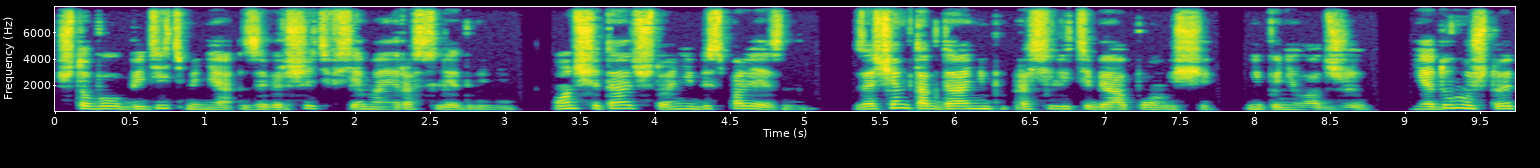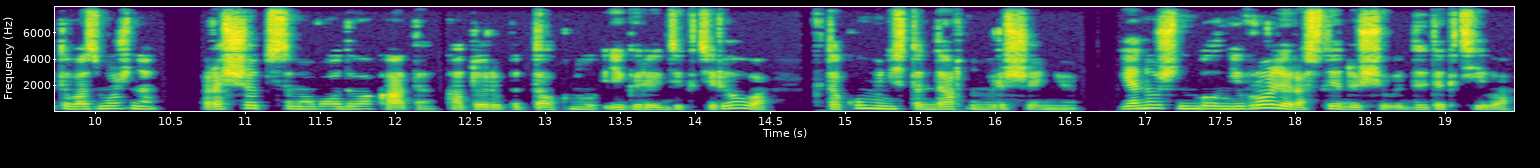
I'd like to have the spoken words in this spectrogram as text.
чтобы убедить меня завершить все мои расследования. Он считает, что они бесполезны. Зачем тогда они попросили тебя о помощи? Не поняла Джил. Я думаю, что это, возможно, расчет самого адвоката, который подтолкнул Игоря Дегтярева к такому нестандартному решению. Я нужен был не в роли расследующего детектива,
